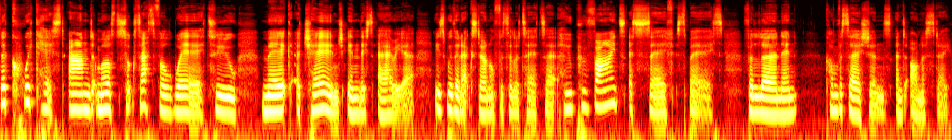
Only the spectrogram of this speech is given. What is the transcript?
The quickest and most successful way to make a change in this area is with an external facilitator who provides a safe space for learning, conversations, and honesty.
